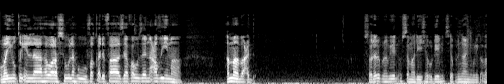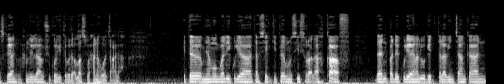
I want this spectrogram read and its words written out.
ومن يطع الله ورسوله فقد فاز فوزا عظيما أما بعد Saudara penabian Ustaz Mahdi Syarudin Saya pendengar yang dimulihkan Allah sekalian Alhamdulillah bersyukur kita kepada Allah Subhanahu Wa Taala. Kita menyambung kembali kuliah tafsir kita melalui surah Al-Ahqaf Dan pada kuliah yang lalu kita telah bincangkan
